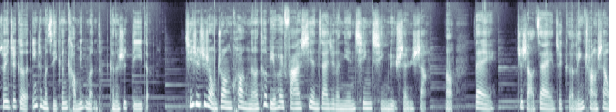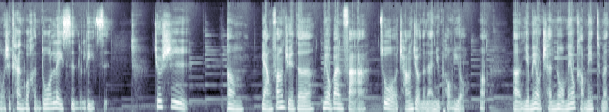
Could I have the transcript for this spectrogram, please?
所以这个 intimacy 跟 commitment 可能是低的。其实这种状况呢，特别会发现在这个年轻情侣身上啊，在至少在这个临床上，我是看过很多类似的例子，就是。嗯，两方觉得没有办法做长久的男女朋友啊，嗯，也没有承诺，没有 commitment，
